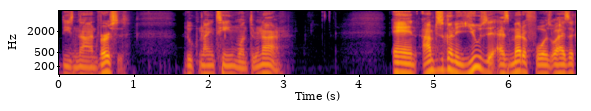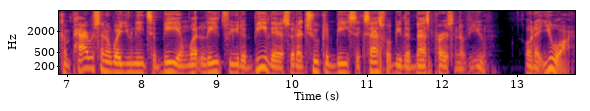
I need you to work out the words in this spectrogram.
these nine verses. Luke 19, 1 through 9. And I'm just going to use it as metaphors or as a comparison of where you need to be and what leads for you to be there so that you could be successful, be the best person of you or that you are.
